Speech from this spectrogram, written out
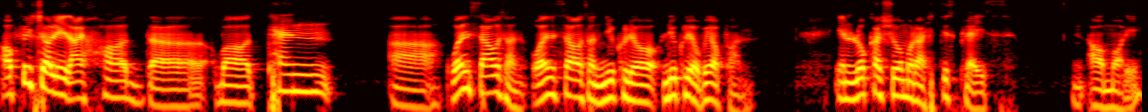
officially I heard uh, about 10, uh, 1,000, 1,000 nuclear, nuclear weapon in Lokashomura, this place in Aomori,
